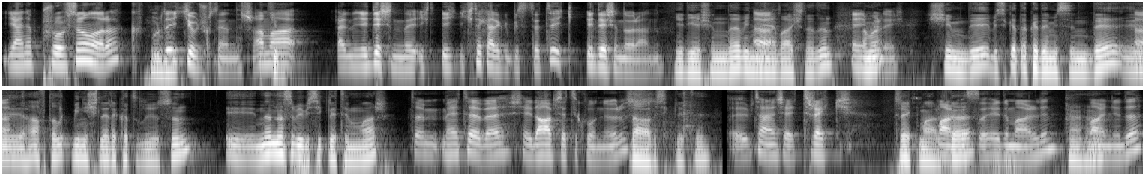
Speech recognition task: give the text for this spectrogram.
Yani profesyonel olarak burada iki buçuk senedir. Ama yani 7 yaşında ilk iki tekerlekli bisikleti ilk 7 yaşında öğrendim. 7 yaşında binmeye Evet. başladın. Ama Emir'de. şimdi bisiklet akademisinde e, Evet. haftalık binişlere katılıyorsun. E, na- nasıl bir bisikletin var? Tabii MTB, şey dağ bisikleti kullanıyoruz. Dağ bisikleti. E, bir tane şey Trek Trek marka. markası Eddie Marlin. Marlin'de.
